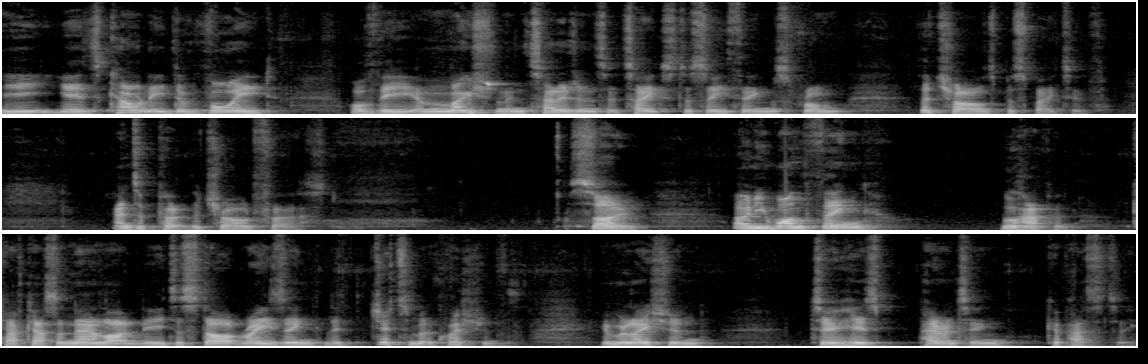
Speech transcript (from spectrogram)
He is currently devoid of the emotional intelligence it takes to see things from the child's perspective and to put the child first. So, only one thing will happen. Cafcass are now likely to start raising legitimate questions in relation to his parenting capacity.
